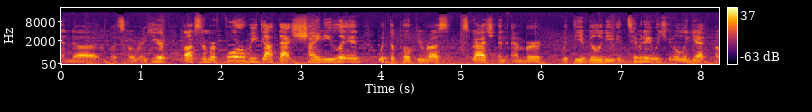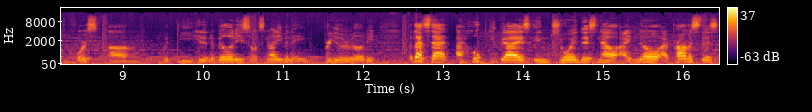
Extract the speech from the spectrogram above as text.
and uh, let's go right here. Box number 4, we got that shiny Litten with the Pokerus, Scratch, and Ember with the ability Intimidate, which you can only get, of course, um, with the hidden ability, so it's not even a regular ability. But that's that. I hope you guys enjoyed this. Now, I know I promised this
